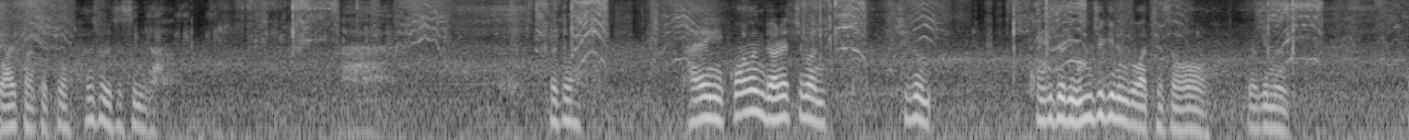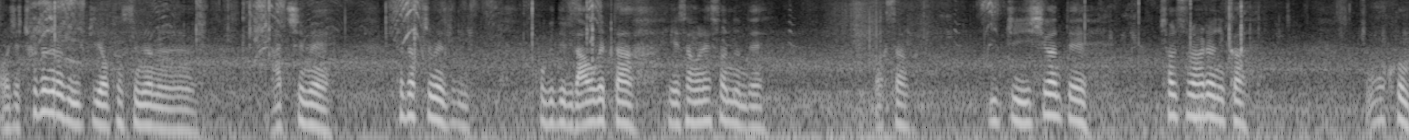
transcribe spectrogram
와이프한테 또 한 소리 듣습니다. 그래도 다행히 꽝은 면했지만 지금 고기들이 움직이는 것 같아서 여기는 어제 초저녁에 입질이 없었으면은 아침에 새벽쯤에 좀 고기들이 나오겠다 예상을 했었는데 막상 입질 이 시간대 철수를 하려니까 조금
